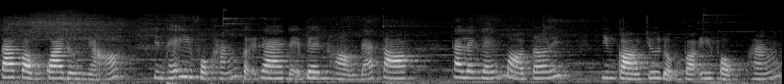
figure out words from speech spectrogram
Ta vòng qua đường nhỏ, nhìn thấy y phục hắn cởi ra để bên hòn đá to. Ta lén lén mò tới, nhưng còn chưa đụng vào y phục hắn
